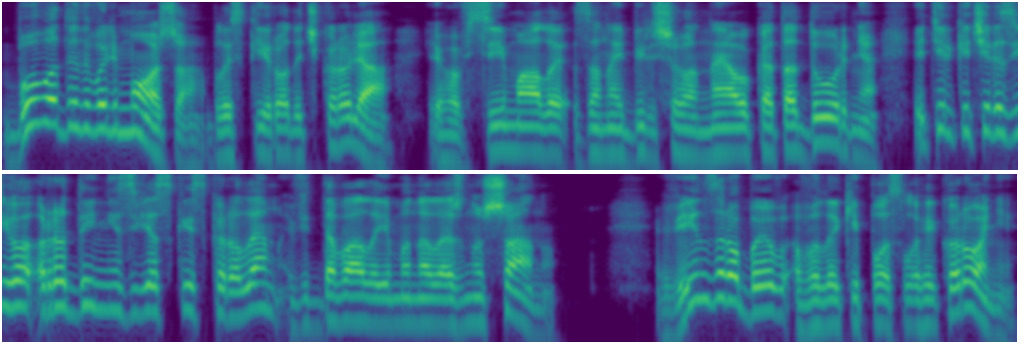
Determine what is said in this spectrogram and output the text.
був один вельможа, близький родич короля. Його всі мали за найбільшого неока та дурня, і тільки через його родинні зв'язки з королем віддавали йому належну шану. Він зробив великі послуги короні,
